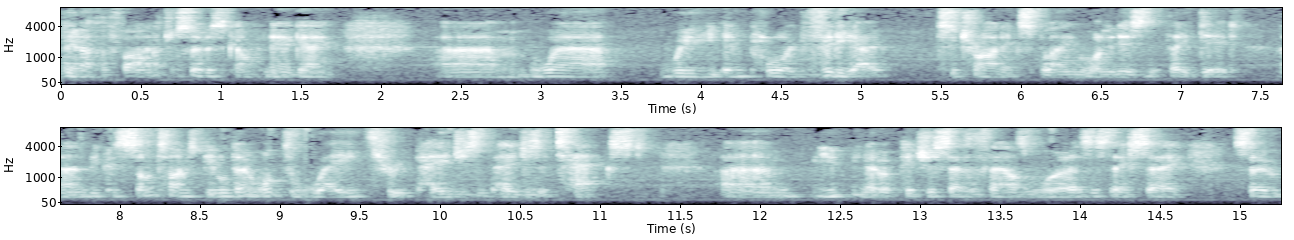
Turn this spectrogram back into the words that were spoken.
you know, a financial service company again, um, where we employed video to try and explain what it is that they did. And because sometimes people don't want to wade through pages and pages of text. Um, you, you, know, a picture says a thousand words, as they say. So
